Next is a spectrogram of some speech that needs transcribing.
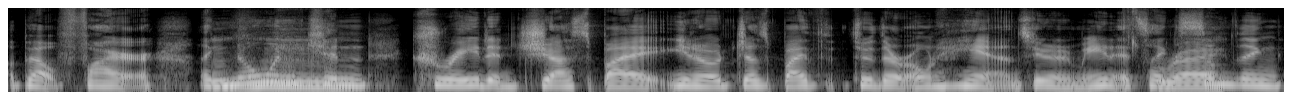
about fire. Like no one mm-hmm. can create it just by you know just by th- through their own hands. You know what I mean? It's like Right. something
